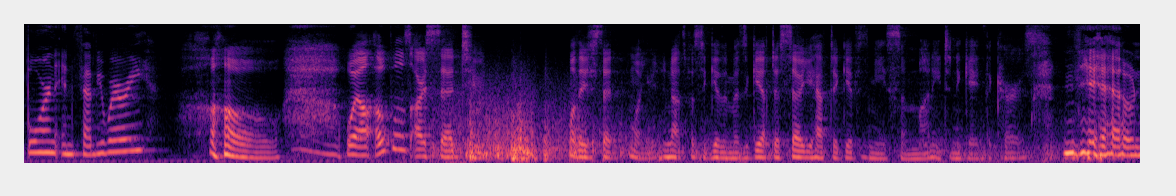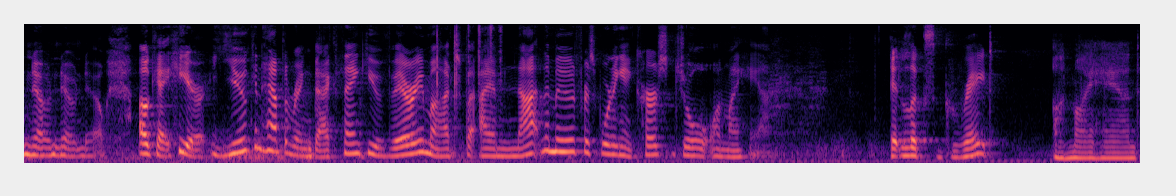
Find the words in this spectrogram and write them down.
born in February. Oh, well, opals are said to. Well, they just said, well, you're not supposed to give them as a gift. If so, you have to give me some money to negate the curse. No, no, no, no. Okay, here, you can have the ring back. Thank you very much, but I am not in the mood for sporting a cursed jewel on my hand. It looks great on my hand.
